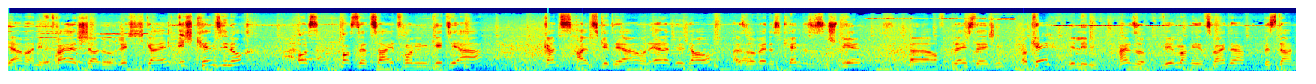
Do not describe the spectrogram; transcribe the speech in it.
Ja, Mann, die Freiheitsstatue, richtig geil. Ich kenne sie noch aus, aus der Zeit von GTA, ganz als GTA und er natürlich auch. Also wer das kennt, ist ein Spiel äh, auf Playstation. Okay, ihr Lieben, also wir machen jetzt weiter. Bis dann.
